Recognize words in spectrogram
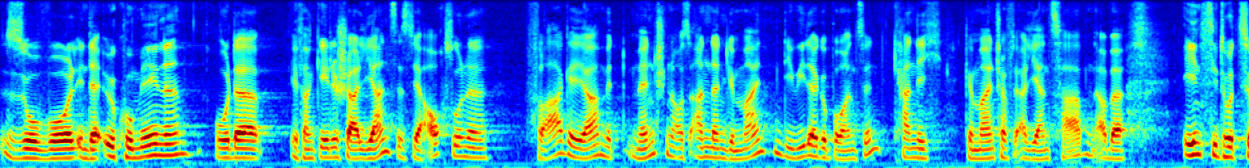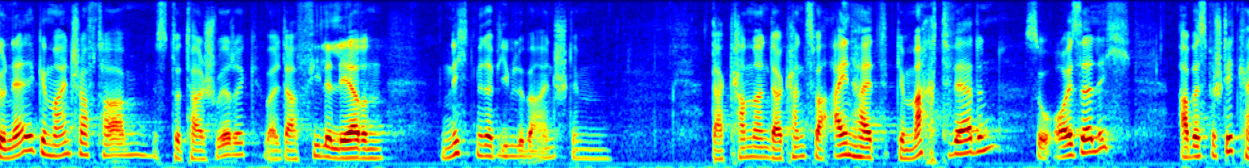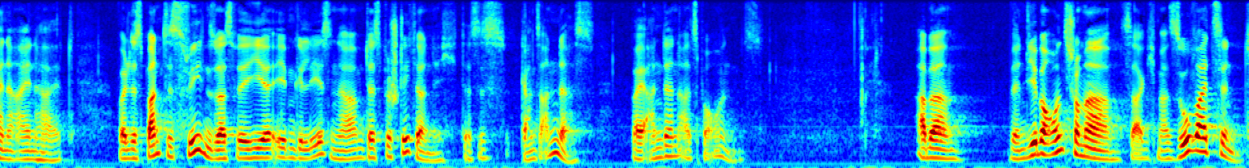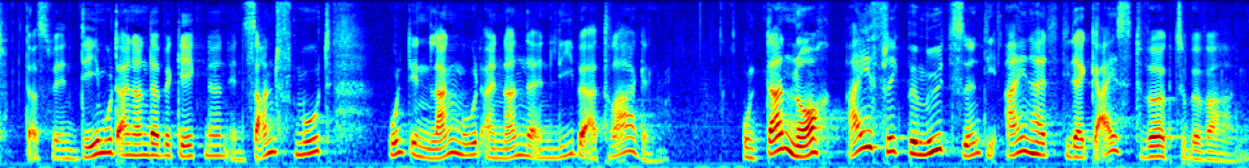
sowohl in der Ökumene oder evangelische Allianz ist ja auch so eine Frage, ja, mit Menschen aus anderen Gemeinden, die wiedergeboren sind, kann ich Gemeinschaft, Allianz haben, aber institutionell Gemeinschaft haben, ist total schwierig, weil da viele Lehren nicht mit der Bibel übereinstimmen. Da kann man, da kann zwar Einheit gemacht werden, so äußerlich, aber es besteht keine Einheit. Weil das Band des Friedens, was wir hier eben gelesen haben, das besteht da nicht. Das ist ganz anders bei anderen als bei uns. Aber wenn wir bei uns schon mal, sage ich mal, so weit sind, dass wir in Demut einander begegnen, in Sanftmut und in Langmut einander in Liebe ertragen und dann noch eifrig bemüht sind, die Einheit, die der Geist wirkt, zu bewahren,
